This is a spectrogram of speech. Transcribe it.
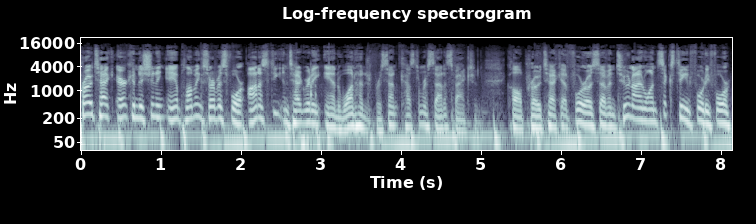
ProTech Air Conditioning and Plumbing Service for honesty, integrity, and 100% customer satisfaction. Call ProTech at 407 291 1644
